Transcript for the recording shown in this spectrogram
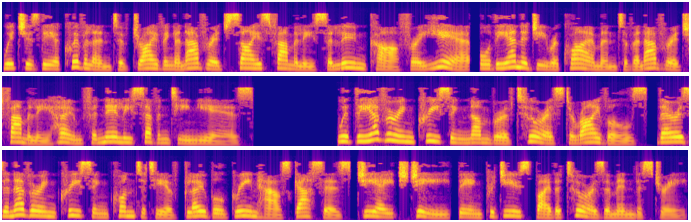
which is the equivalent of driving an average-size family saloon car for a year, or the energy requirement of an average family home for nearly 17 years. With the ever-increasing number of tourist arrivals, there is an ever-increasing quantity of global greenhouse gases GHG being produced by the tourism industry.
